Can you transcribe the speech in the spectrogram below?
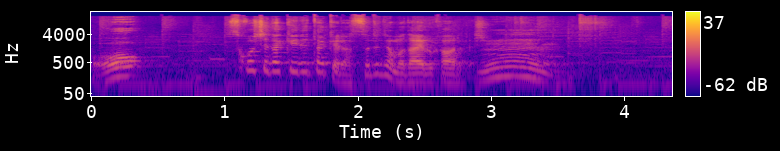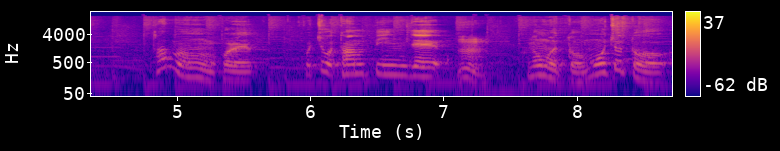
お。少しだけ入れたけどそれでもだいぶ変わるでしょ、うん。多分これここっちを単品でうん。飲むともうちょっと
